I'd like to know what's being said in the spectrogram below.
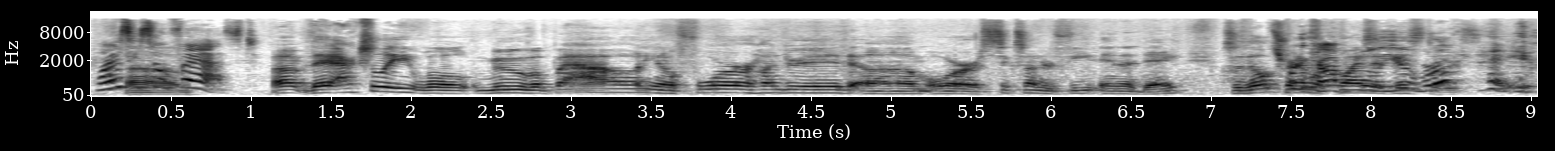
Why is he so Um, fast? Um, they actually will move about, you know, 400 um, or 600 feet in a day. So they'll travel quite comparable a you, distance. Hey.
